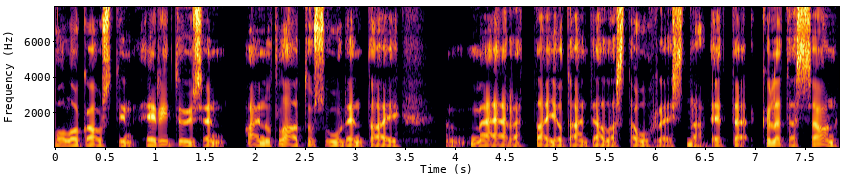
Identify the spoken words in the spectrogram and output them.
holokaustin erityisen ainutlaatuisuuden tai määrät tai jotain tällaista uhreista. Mm. Että kyllä tässä on,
